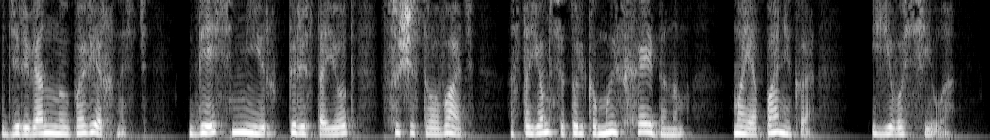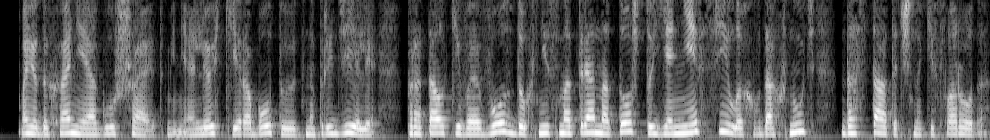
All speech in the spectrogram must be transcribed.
в деревянную поверхность. Весь мир перестает существовать. Остаемся только мы с Хейденом, моя паника и его сила. Мое дыхание оглушает меня, легкие работают на пределе, проталкивая воздух, несмотря на то, что я не в силах вдохнуть достаточно кислорода.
